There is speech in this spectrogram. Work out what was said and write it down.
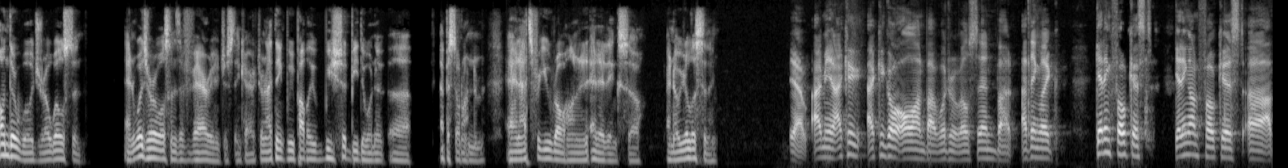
under Woodrow Wilson. And Woodrow Wilson is a very interesting character, and I think we probably we should be doing an uh, episode on him. And that's for you, Rohan, in editing. So I know you're listening. Yeah, I mean, I could I could go all on about Woodrow Wilson, but I think like getting focused, getting on focused. Uh,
